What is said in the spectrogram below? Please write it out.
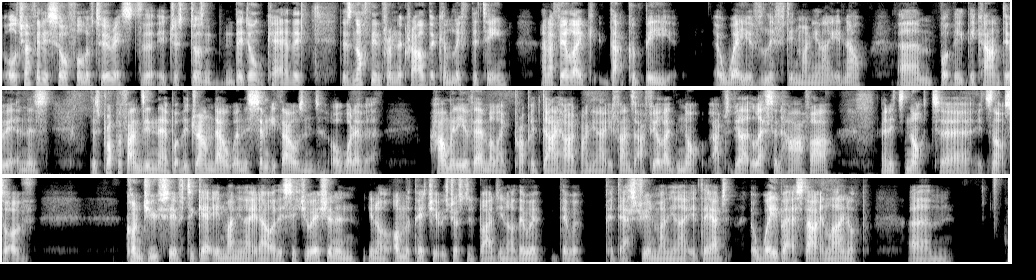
Old Trafford is so full of tourists that it just doesn't. They don't care. They, there's nothing from the crowd that can lift the team, and I feel like that could be a way of lifting Man United now. Um, but they, they can't do it, and there's there's proper fans in there, but they're drowned out when there's seventy thousand or whatever. How many of them are like proper diehard Man United fans? I feel like not. I feel like less than half are, and it's not. Uh, it's not sort of conducive to getting Man United out of this situation. And you know, on the pitch, it was just as bad. You know, they were they were pedestrian Man United. They had a way better starting lineup um,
